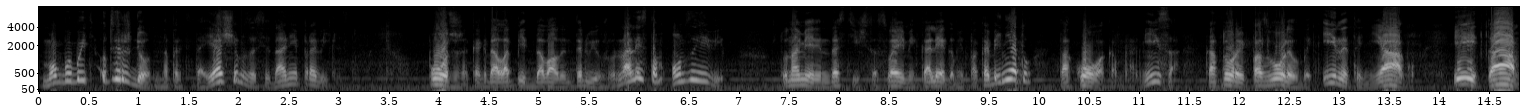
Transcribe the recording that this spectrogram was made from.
мог бы быть утвержден на предстоящем заседании правительства. Позже, когда Лапид давал интервью журналистам, он заявил, что намерен достичь со своими коллегами по кабинету такого компромисса, который позволил бы и Нетаньягу, и там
